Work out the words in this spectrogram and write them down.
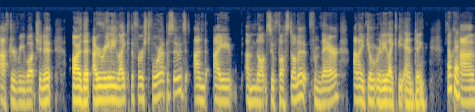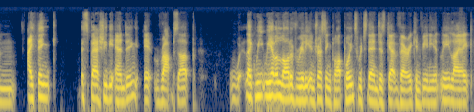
after rewatching it are that I really like the first four episodes and I am not so fussed on it from there, and I don't really like the ending. okay. Um, I think, especially the ending, it wraps up. Like we we have a lot of really interesting plot points, which then just get very conveniently like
